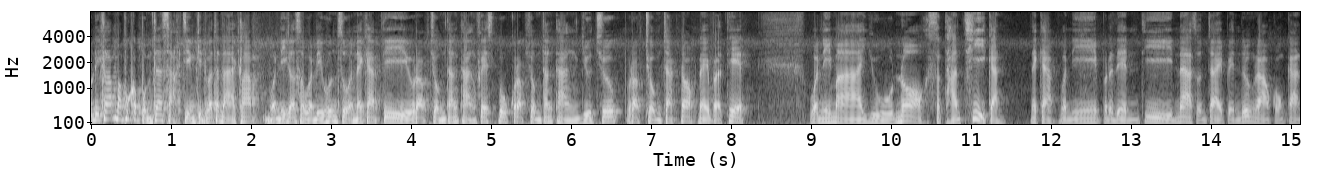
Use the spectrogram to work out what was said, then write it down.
วัสดีครับมาพบกับผมเทศักดิ์จิมกิจวัฒนาครับ วันนี้ก็สวัสดีหุ้นส่วนนะครับ ที่รับชมทั้งทาง Facebook รับชมทั้งทาง YouTube รับชมจากนอกในประเทศ วันนี้มาอยู่นอกสถานที่กันนะครับวันนี้ประเด็นที่น่าสนใจเป็นเรื่องราวของการ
